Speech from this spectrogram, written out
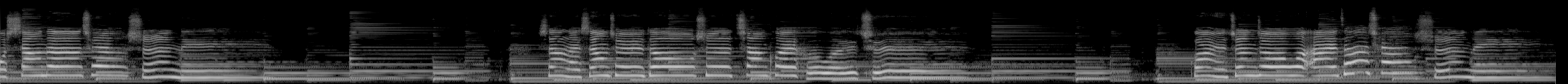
我想的全是你。想来想去都是惭愧和委屈。关于郑州，我爱的全是你。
